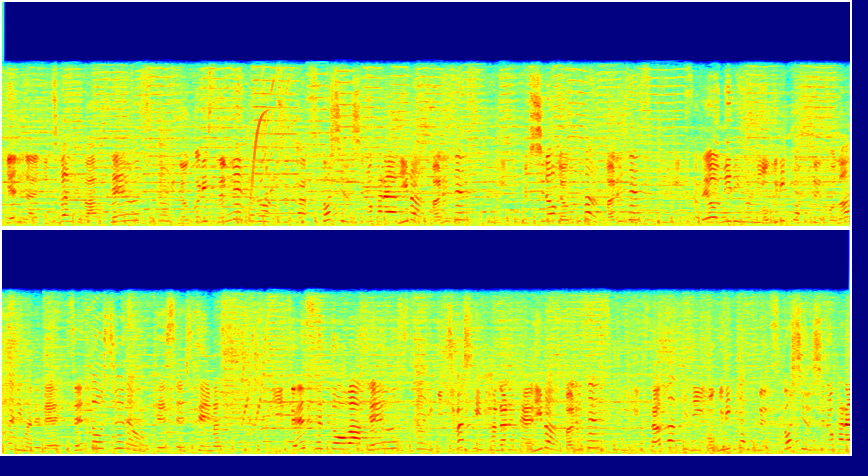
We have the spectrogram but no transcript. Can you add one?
現在1番手はセイウンスカイ。残り数メートルを通過。少し後ろから2番マルゼンスキー。後ろ6番マルゼンスキれを見るようにオグリキャップこの辺りまでで先頭集団を形成しています依然先頭はセーウスカイ1馬身離れて2番マルゼンスキー3番手にオグリキャップ少し後ろから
